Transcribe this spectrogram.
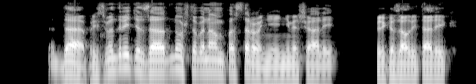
— Да, присмотрите заодно, чтобы нам посторонние не мешали, — приказал Виталик.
